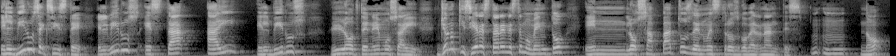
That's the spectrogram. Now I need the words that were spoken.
el virus existe, el virus está ahí, el virus lo tenemos ahí. Yo no quisiera estar en este momento en los zapatos de nuestros gobernantes. No.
